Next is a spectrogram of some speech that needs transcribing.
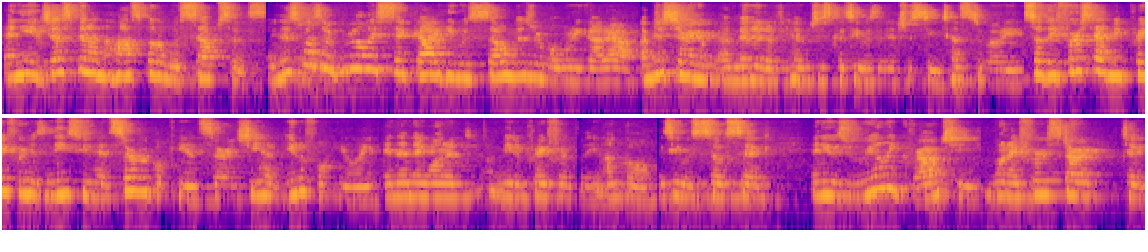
And he had just been in the hospital with sepsis. Mean, this was a really sick guy. He was so miserable when he got out. I'm just sharing a, a minute of him just because he was an interesting testimony. So they first had me pray for his niece who had cervical cancer, and she had a beautiful healing. And then they wanted me to pray for the uncle because he was so sick. And he was really grouchy. When I first started to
